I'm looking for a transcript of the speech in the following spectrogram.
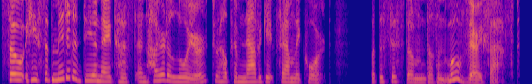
So he submitted a DNA test and hired a lawyer to help him navigate family court. But the system doesn't move very fast.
